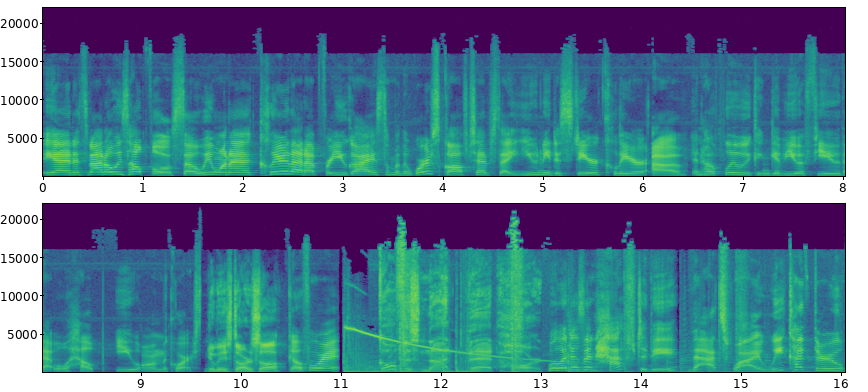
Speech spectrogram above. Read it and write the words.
yeah, and it's not always helpful. So we want to clear that up for you guys. Some of the worst golf tips that you need to steer clear of. And hopefully we can give you a few that will help you on the course. You want me to start us off? Go for it. Golf is not that hard. Well, it doesn't have to be. That's why we cut through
